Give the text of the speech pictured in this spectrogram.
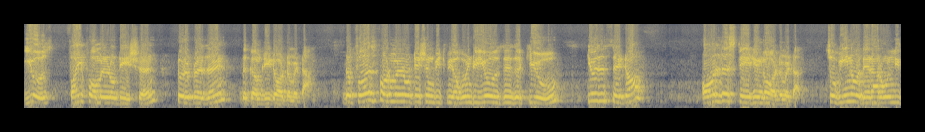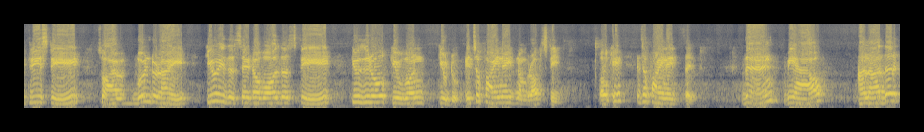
use five formal notation to represent the complete automata. The first formal notation which we are going to use is a Q. Q is a set of all the state in the automata. So we know there are only three states. So I am going to write Q is a set of all the state Q0, Q1, Q2. It's a finite number of states. Okay, it's a finite set. Then we have another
